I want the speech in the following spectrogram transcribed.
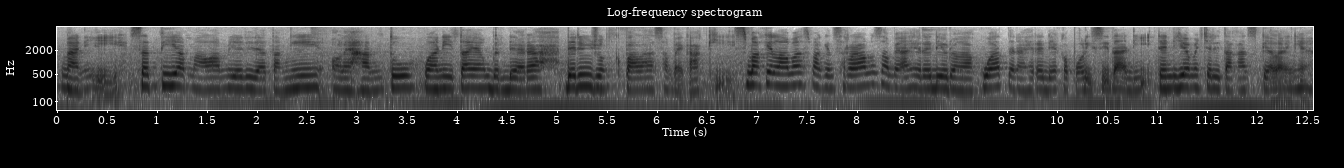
Mani. Setiap malam dia didatangi oleh hantu wanita yang berdarah dari ujung kepala sampai kaki. Semakin lama semakin seram sampai akhirnya dia udah gak kuat dan akhirnya dia ke polisi tadi. Dan dia menceritakan segalanya.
